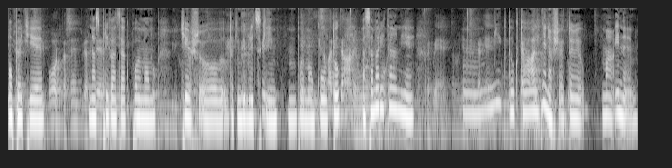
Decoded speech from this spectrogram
opäť je, nás privádza k pojmom tiež o, takým biblickým pojmom kultu. A Samaritán je niekto, kto nenavšak, kto má iné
